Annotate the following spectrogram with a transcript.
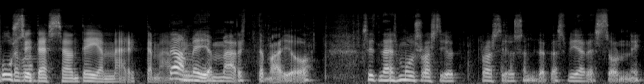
pussi tavalla... tässä on teidän määrittämää? Tämä on meidän määrittämää, joo. Sitten näissä muissa rasioissa, mitä tässä vieressä on, niin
